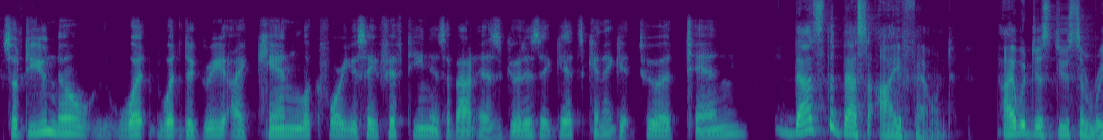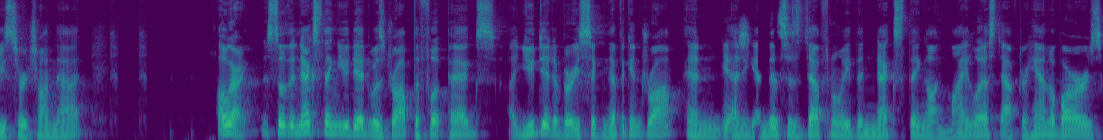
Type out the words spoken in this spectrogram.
So do you know what what degree I can look for? You say 15 is about as good as it gets. Can I get to a 10? That's the best I found. I would just do some research on that. All right. So the next thing you did was drop the foot pegs. Uh, you did a very significant drop, and Yes. and again, this is definitely the next thing on my list after handlebars.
